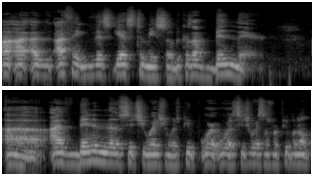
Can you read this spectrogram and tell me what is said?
I, I I think this gets to me so because I've been there. Uh, I've been in those situations where people where, where situations where people don't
